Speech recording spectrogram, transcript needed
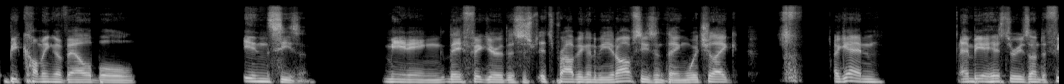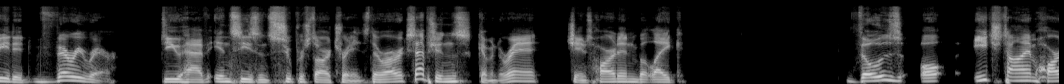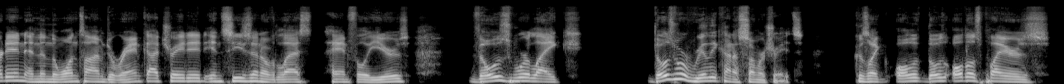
becoming available in season. Meaning they figure this is it's probably going to be an off-season thing, which like again, NBA history is undefeated. Very rare do you have in-season superstar trades. There are exceptions, Kevin Durant, James Harden, but like those all each time Harden and then the one time Durant got traded in season over the last handful of years, those were like those were really kind of summer trades. Cause like all of those all those players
